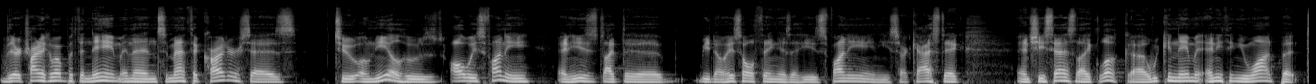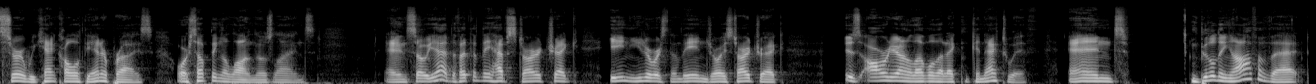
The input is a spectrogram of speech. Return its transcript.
they're trying to come up with a name. And then Samantha Carter says to O'Neill, who's always funny, and he's like the, you know, his whole thing is that he's funny and he's sarcastic and she says, like, look, uh, we can name it anything you want, but sir, we can't call it the Enterprise or something along those lines. And so, yeah, the fact that they have Star Trek in universe and they enjoy Star Trek is already on a level that I can connect with. And building off of that,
